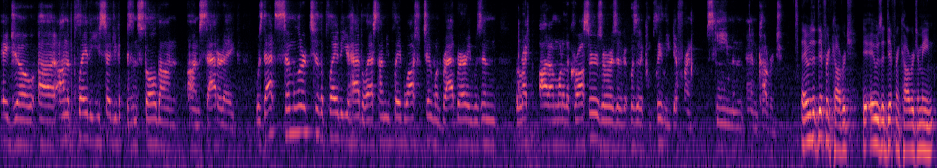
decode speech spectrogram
Hey Joe, uh, on the play that you said you guys installed on on Saturday, was that similar to the play that you had the last time you played Washington when Bradberry was in the right spot on one of the crossers, or is it was it a completely different scheme and, and coverage? It was a different coverage. It, it was a different coverage. I mean,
